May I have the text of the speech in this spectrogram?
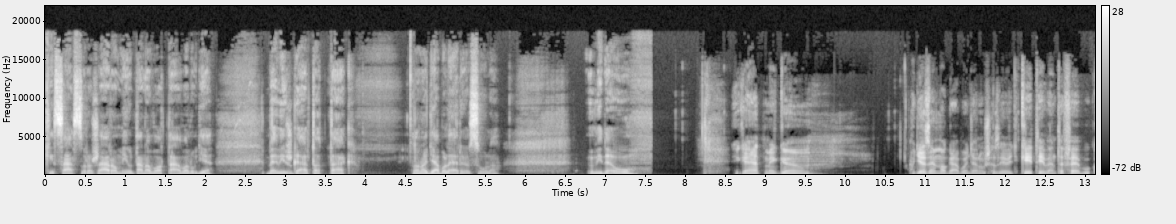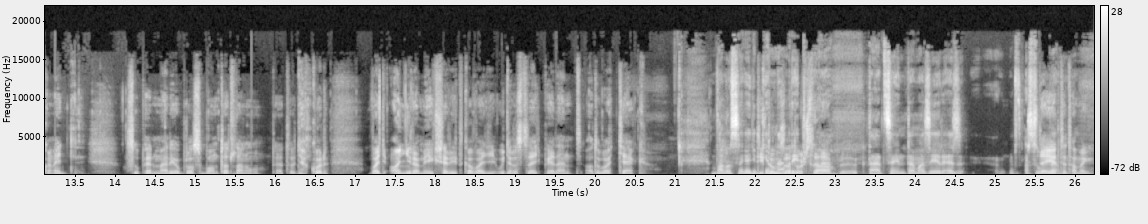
százszoros áron, miután a vatával ugye bevizsgáltatták. Na, nagyjából erről szól a videó. Igen, hát még ugye az önmagában gyanús azért, hogy két évente felbukkan egy Super Mario Bros. bontatlanul. Tehát, hogy akkor vagy annyira mégse ritka, vagy ugyanazt az egy példát adogatják. Valószínűleg egyébként nem ritka. Szereplők. Tehát szerintem azért ez a szuper... De érted, ha meg,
